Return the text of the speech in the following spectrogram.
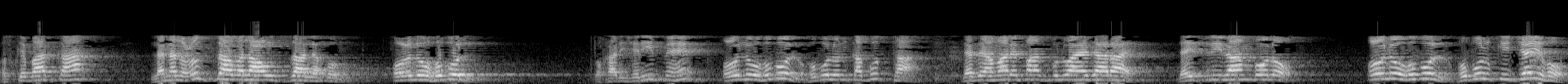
اس کے بعد کہا لن العزا ولا عزا لکم اولو حبل، بخاری شریف میں ہے اولو حبل حبل ان کا بت تھا۔ جیسے ہمارے پاس بلوایا جا رہا ہے جی شری رام بولو۔ اولو حبل حبل کی جے ہو۔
